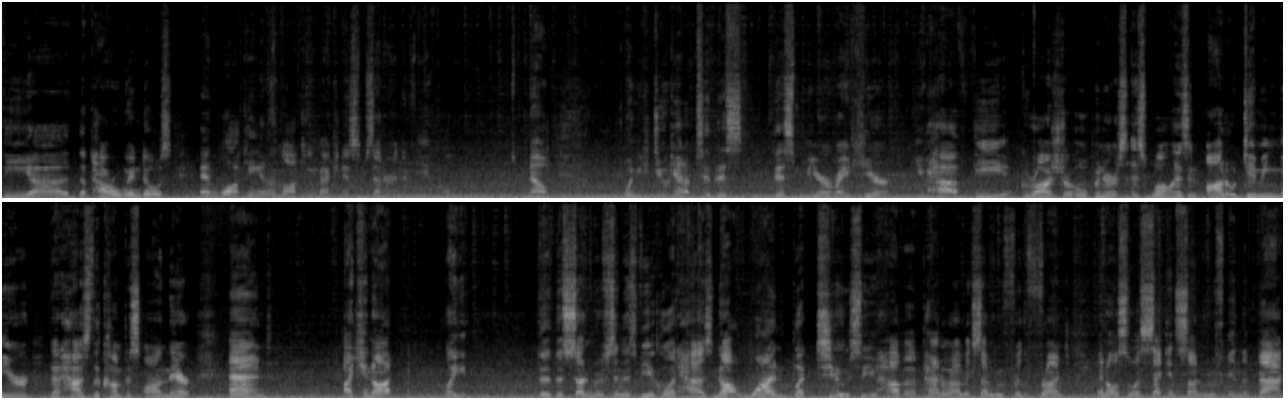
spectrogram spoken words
the, uh, the power windows and locking and unlocking mechanisms that are in the vehicle. Now, when you do get up to this, this mirror right here, you have the garage door openers as well as an auto dimming mirror that has the compass on there. And I cannot, like, the, the sunroofs in this vehicle, it has not one, but two. So you have a panoramic sunroof for the front and also a second sunroof in the back.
